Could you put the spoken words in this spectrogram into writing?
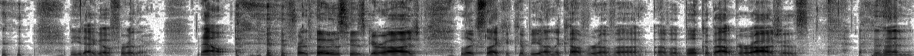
Need I go further? Now, for those whose garage looks like it could be on the cover of a of a book about garages, then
